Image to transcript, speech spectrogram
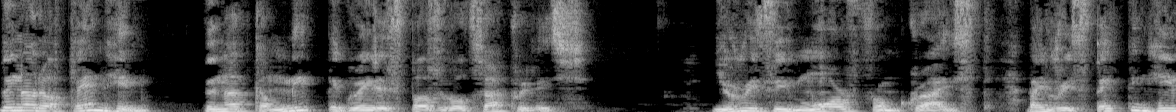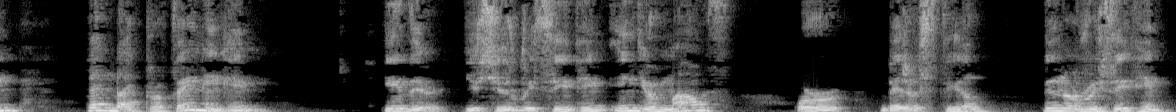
Do not offend him. Do not commit the greatest possible sacrilege. You receive more from Christ by respecting him than by profaning him. Either you should receive him in your mouth, or better still, do not receive him.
